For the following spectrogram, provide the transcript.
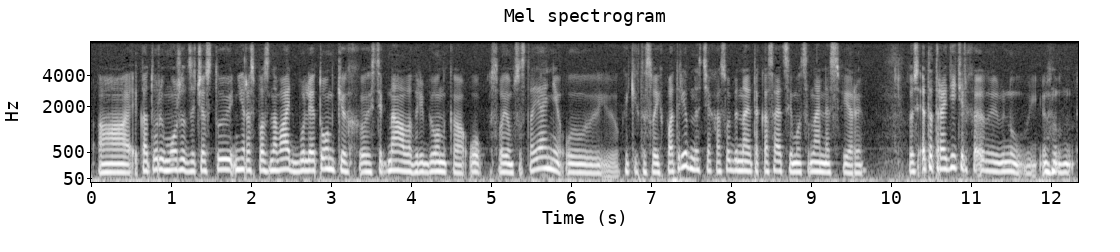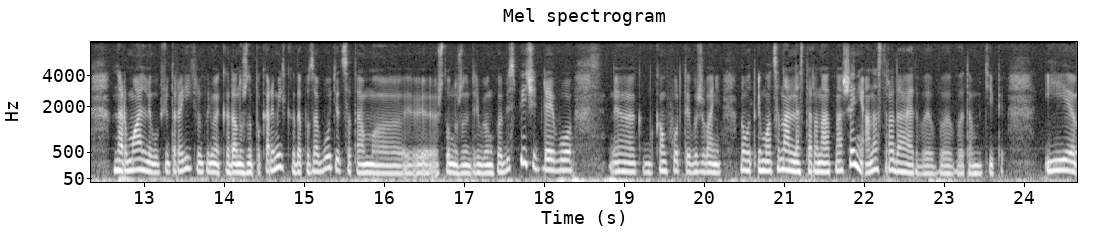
а, который может зачастую не распознавать более тонких э, сигналов ребенка о своем состоянии, о каких-то своих потребностях, особенно это касается эмоциональной сферы. То есть этот родитель, э, ну, нормальный, в общем-то, родитель, он понимает, когда нужно покормить, когда позаботиться, там, э, что нужно ребенку обеспечить для его как бы, комфорта и выживания. Но вот эмоциональная сторона отношений, она страдает в, в, в этом типе. И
